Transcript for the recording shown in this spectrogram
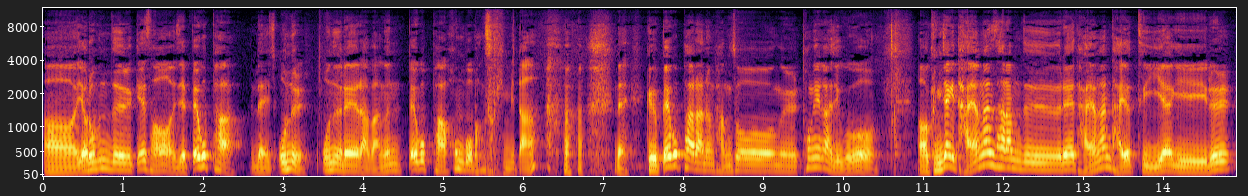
어, 여러분들께서 이제 빼고파, 네, 오늘, 오늘의 라방은 빼고파 홍보 방송입니다. 네, 그 빼고파라는 방송을 통해가지고, 어, 굉장히 다양한 사람들의 다양한 다이어트 이야기를,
